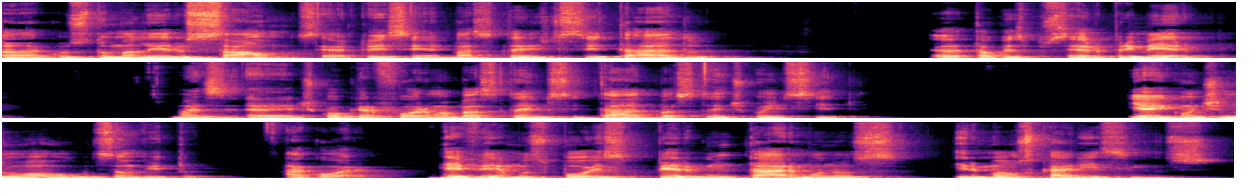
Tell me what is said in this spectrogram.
uh, costuma ler o Salmo, certo? Esse é bastante citado, uh, talvez por ser o primeiro, mas é, de qualquer forma bastante citado, bastante conhecido. E aí continua o de São Vitor. Agora, devemos, pois, perguntarmos-nos, irmãos caríssimos,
